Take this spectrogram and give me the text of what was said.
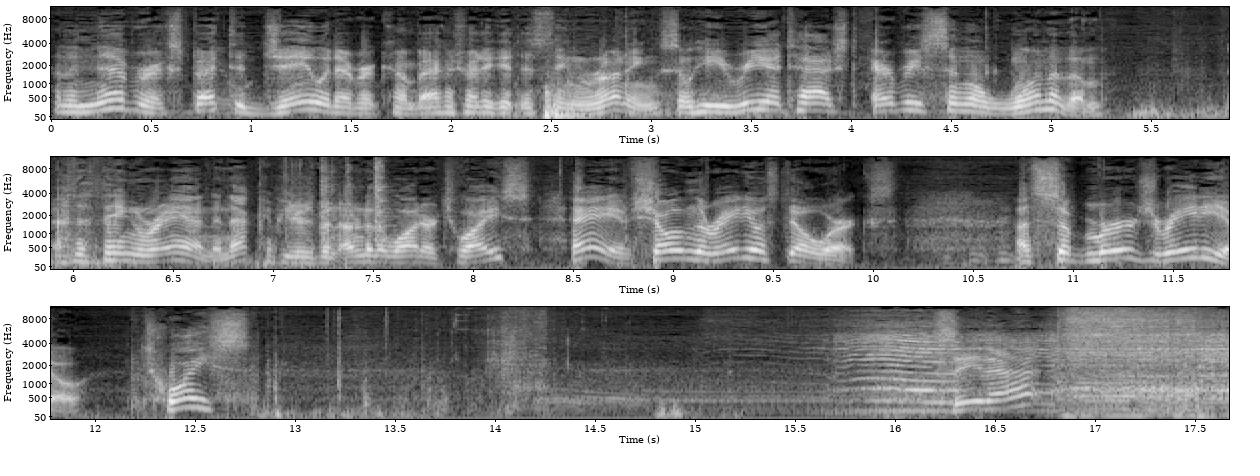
And I never expected Jay would ever come back and try to get this thing running, so he reattached every single one of them. And the thing ran, and that computer's been under the water twice. Hey, show them the radio still works. A submerged radio. Twice. See that?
